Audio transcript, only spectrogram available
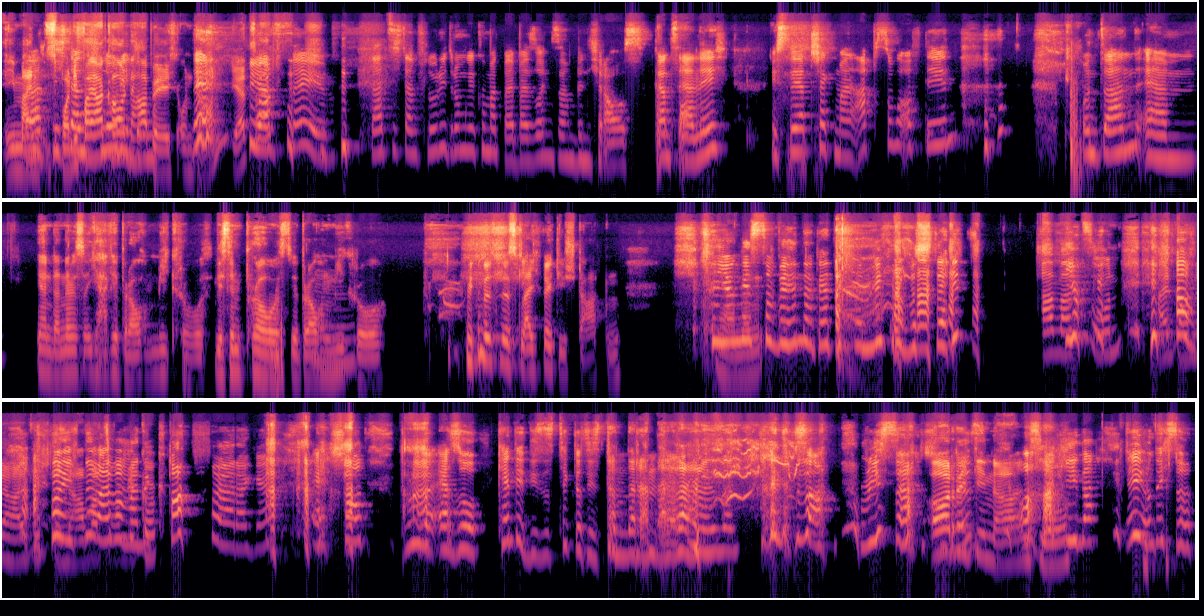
Ich meine, Spotify-Account habe ich. Und dann, jetzt? Ja, same. Da hat sich dann Flori drum gekümmert, weil bei solchen Sachen bin ich raus. Ganz ehrlich. Ich so, ja, check mal ab, so auf den. Und dann, ähm, Ja, und dann haben wir so, ja, wir brauchen Mikros. Wir sind Pros, wir brauchen Mhm. Mikro. Wir müssen das gleich richtig starten. der Ja, Junge dann- ist so behindert, der hat sich ein Mikro bestellt. Amazon. Ich Einfach eine halbe einfach, Stunde ich nehme Amazon einfach meine geguckt. Kopfhörer, gell? Er schaut, Bruder, er so, kennt ihr dieses TikTok, dieses dun, dun, dun, so Research? Original. So. Original. Ey, und ich so.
